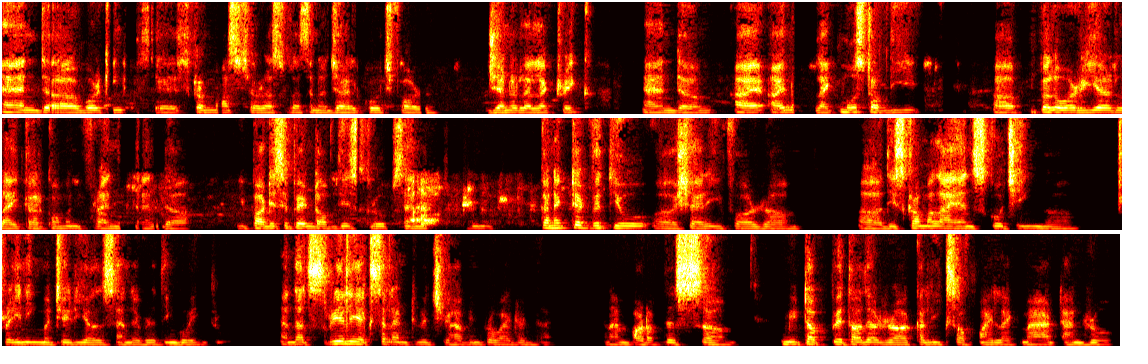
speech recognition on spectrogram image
and uh, working as a Scrum Master as well as an Agile coach for General Electric. And um, I, I know, like most of the uh, people over here, like our common friends and uh, the participant of these groups, and connected with you, uh, Cherie, for um, uh, the Scrum Alliance coaching, uh, training materials, and everything going through. And that's really excellent, which you have been provided that. And I'm part of this um, meetup with other uh, colleagues of mine, like Matt, Andrew,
